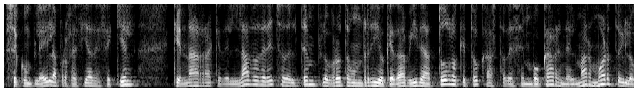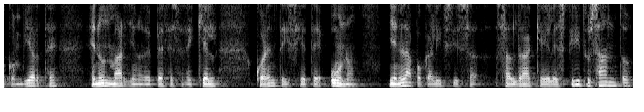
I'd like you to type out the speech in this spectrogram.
Se cumple ahí la profecía de Ezequiel que narra que del lado derecho del templo brota un río que da vida a todo lo que toca hasta desembocar en el mar muerto y lo convierte en un mar lleno de peces. Ezequiel 47:1. Y en el Apocalipsis saldrá que el Espíritu Santo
